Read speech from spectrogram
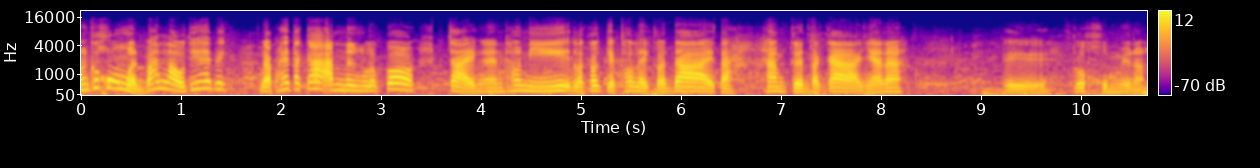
มันก็คงเหมือนบ้านเราที่ให้ไปแบบให้ตะกร้าอันนึง แล้วก็จ่ายเงินเท่านี้แล้วก็เก็บเท่าไหร่ก็ได้แต่ห้ามเกินตะกร้าอย่างเงี้ยนะเออก็คุ้มอยู่นะ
